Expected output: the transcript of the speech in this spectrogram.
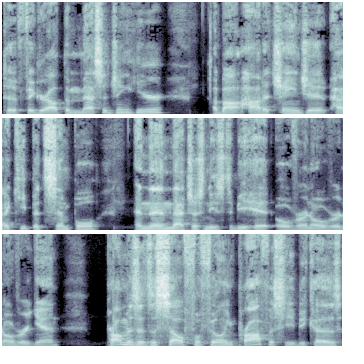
to figure out the messaging here about how to change it, how to keep it simple, and then that just needs to be hit over and over and over again. Problem is, it's a self fulfilling prophecy because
